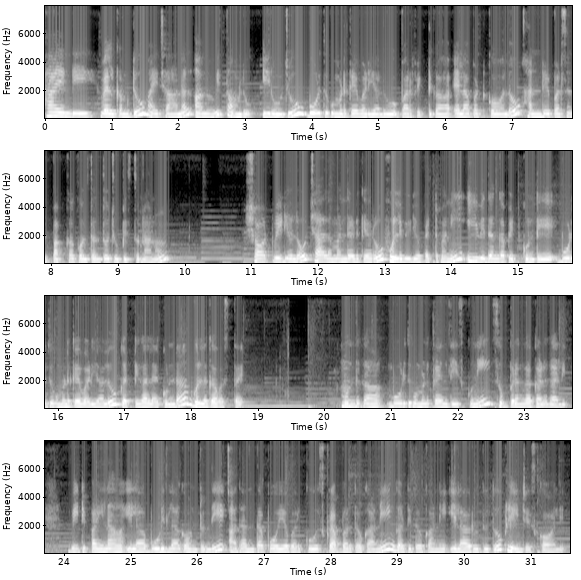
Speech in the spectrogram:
Hi అండి. Welcome to my channel Anu with తమ్ముడు ఈరోజు బూడిద గుమ్మడికాయ వడియాలు పర్ఫెక్ట్గా ఎలా పట్టుకోవాలో హండ్రెడ్ పర్సెంట్ పక్కా కొలతలతో చూపిస్తున్నాను. షార్ట్ వీడియోలో చాలామంది అడిగారు ఫుల్ వీడియో పెట్టమని. ఈ విధంగా పెట్టుకుంటే బూడిద గుమ్మడికాయ వడియాలు గట్టిగా లేకుండా గుల్లగా వస్తాయి. ముందుగా బూడిద గుమ్మడికాయలు తీసుకుని శుభ్రంగా కడగాలి. వీటిపైన ఇలా బూడిలాగా ఉంటుంది. అదంతా పోయే వరకు స్క్రబ్బర్తో కానీ గడ్డితో కానీ ఇలా రుద్దుతూ క్లీన్ చేసుకోవాలి.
